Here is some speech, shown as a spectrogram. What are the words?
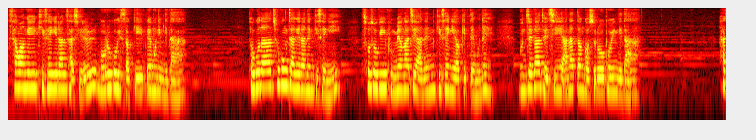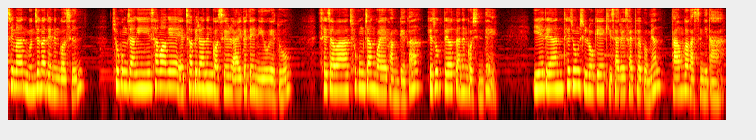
상황의 기생이란 사실을 모르고 있었기 때문입니다. 더구나 초공장이라는 기생이 소속이 분명하지 않은 기생이었기 때문에 문제가 되지 않았던 것으로 보입니다. 하지만 문제가 되는 것은 초공장이 상황의 애첩이라는 것을 알게 된 이후에도 세자와 초공장과의 관계가 계속되었다는 것인데 이에 대한 태종실록의 기사를 살펴보면 다음과 같습니다.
